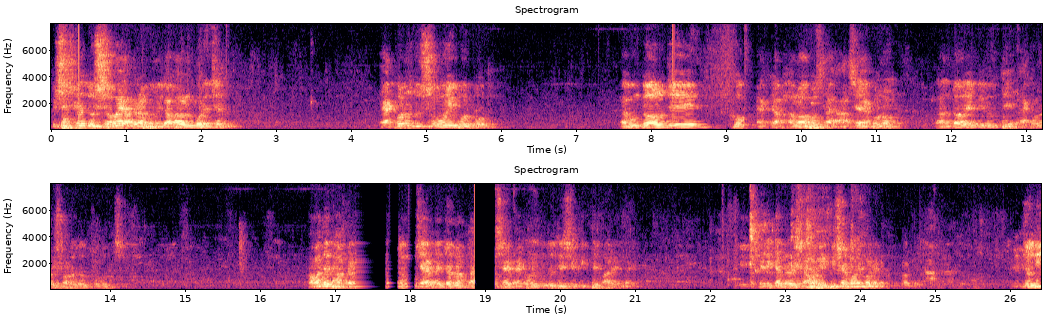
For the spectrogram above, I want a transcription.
বিশেষ করে দুঃসময় আপনারা ভূমিকা পালন করেছেন। এখনও দুঃসময় বলব। এবং দল যে খুব একটা ভালো অবস্থায় আছে এখনও। দলের বিরুদ্ধে এখনও ষড়যন্ত্র হচ্ছে। আমাদের এখনও কিন্তু দেশে ফিরতে পারেন নাই। এটাকে আপনারা স্বাভাবিক বিষয় মনে করেন? যদি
